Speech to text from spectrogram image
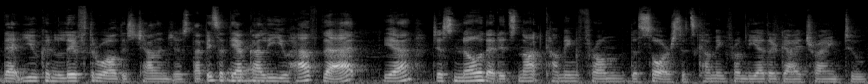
that you can live through all these challenges. Tapi setiap kali you have that, yeah, just know that it's not coming from the source. It's coming from the other guy trying to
